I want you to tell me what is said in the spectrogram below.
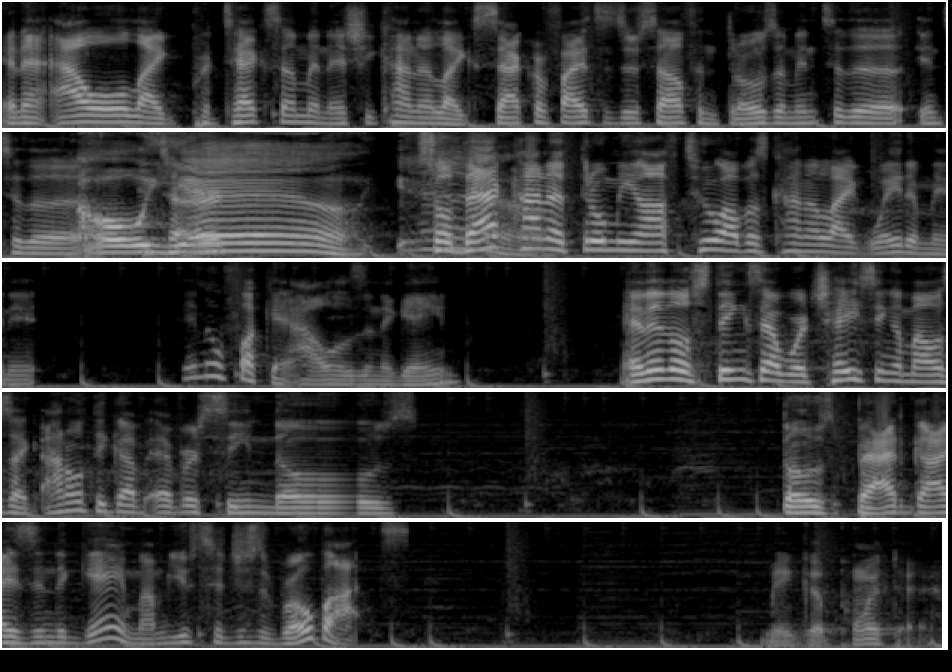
and an owl like protects him and then she kind of like sacrifices herself and throws him into the into the Oh into Earth. yeah. So that kind of threw me off too. I was kind of like, wait a minute, ain't no fucking owls in the game. And then those things that were chasing him, I was like, I don't think I've ever seen those those bad guys in the game. I'm used to just robots. made a good point there.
